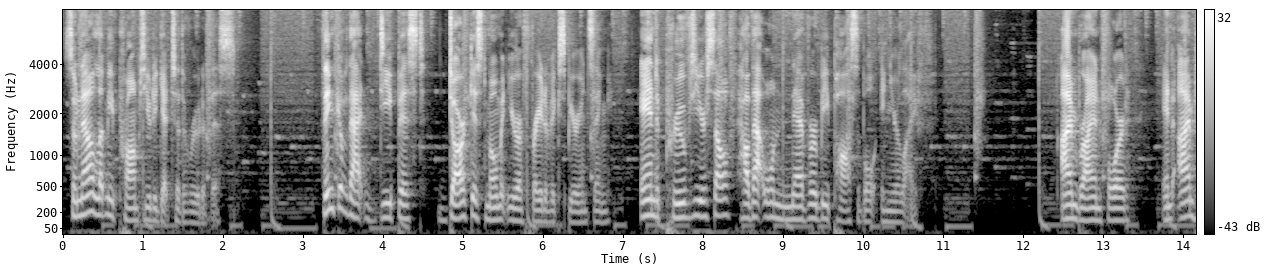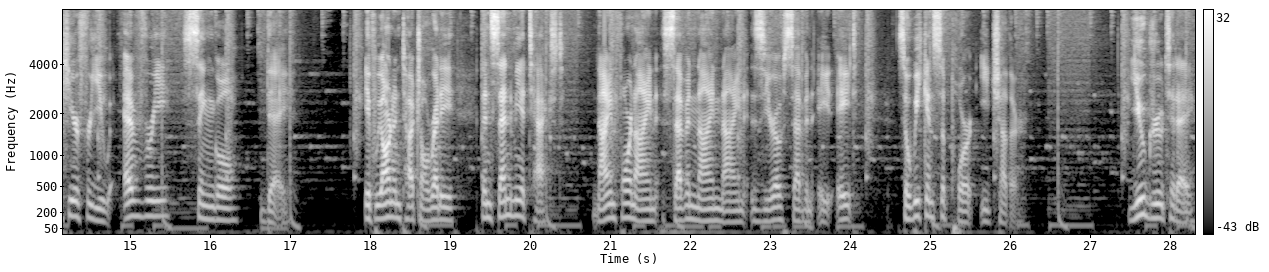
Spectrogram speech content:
So now let me prompt you to get to the root of this. Think of that deepest, darkest moment you're afraid of experiencing and prove to yourself how that will never be possible in your life. I'm Brian Ford, and I'm here for you every single day. If we aren't in touch already, then send me a text 949 799 0788 so we can support each other. You grew today.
